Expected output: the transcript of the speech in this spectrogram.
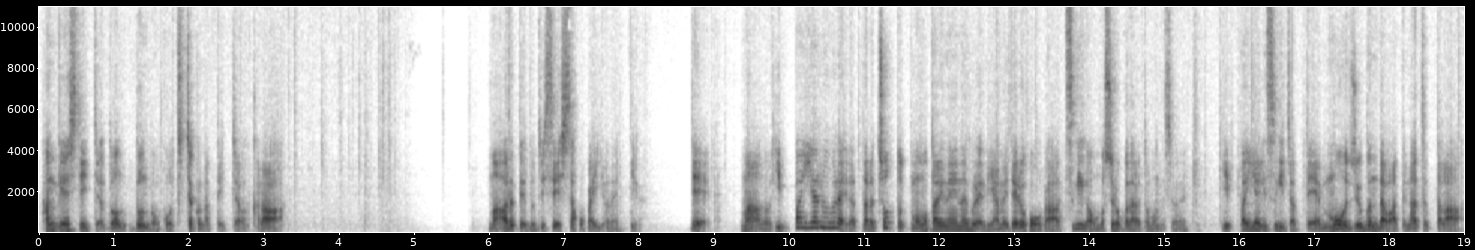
半減していっちゃうどんどんどんこうちっちゃくなっていっちゃうからまあある程度自制した方がいいよねっていう。でまああのいっぱいやるぐらいだったらちょっと物足りないなぐらいでやめてる方が次が面白くなると思うんですよね。いっぱいやりすぎちゃってもう十分だわってなっちゃったら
